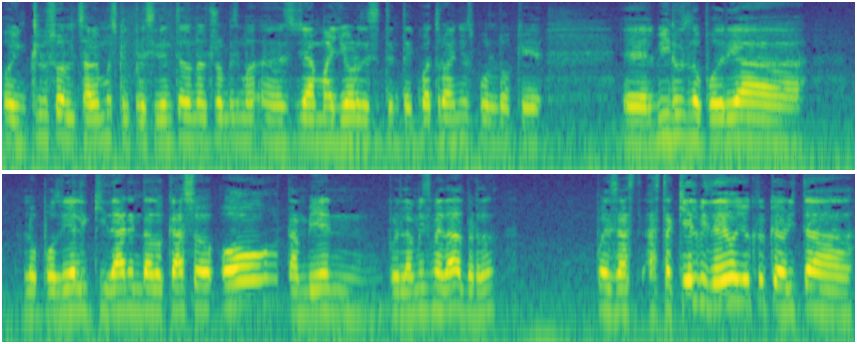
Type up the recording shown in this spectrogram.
o incluso sabemos que el presidente Donald Trump es, es ya mayor de 74 años, por lo que el virus lo podría lo podría liquidar en dado caso o también pues la misma edad, ¿verdad? Pues hasta, aquí el video. Yo creo que ahorita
